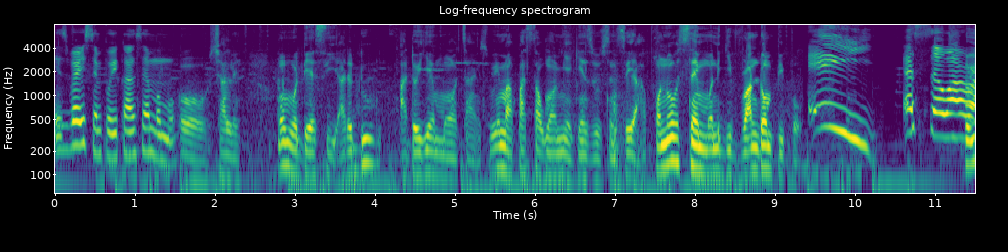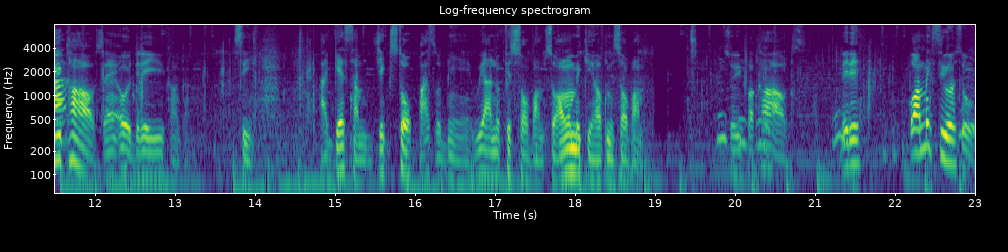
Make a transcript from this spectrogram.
It's very simple. You can send Momo. Oh, Charlie. Momo there see I do I do hear more times. When my pastor want me against those and say I for no send money give random people. Hey, So Esewara. you can house, eh? Oh, did you can come. See, I get some jigsaw puzzle being. We are no fit solve them, so I want make you help me solve them. So if I can house, Dede, oh, I make serious oh.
